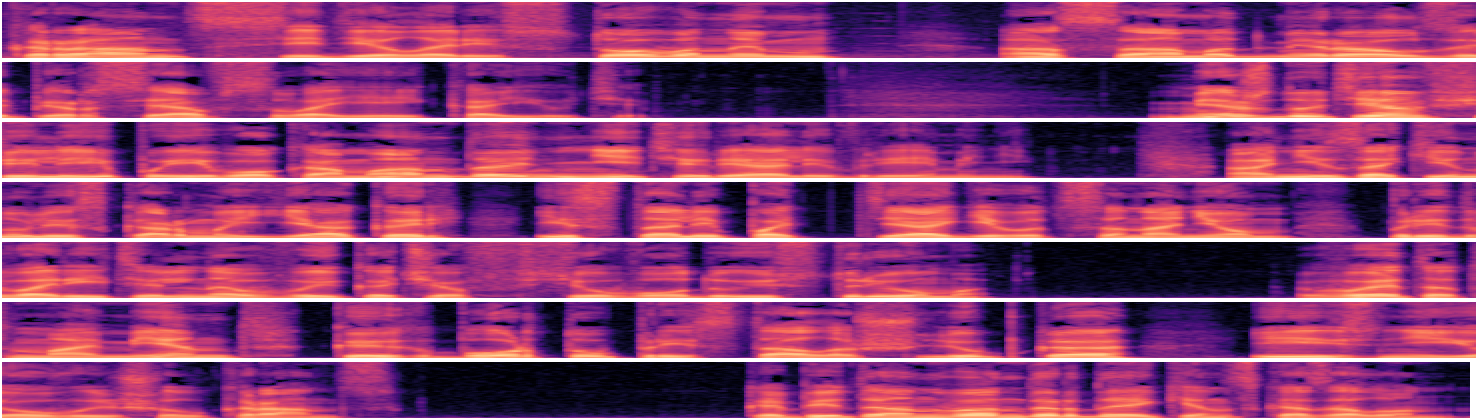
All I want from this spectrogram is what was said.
Кранц сидел арестованным, а сам адмирал заперся в своей каюте. Между тем Филипп и его команда не теряли времени. Они закинули с кормы якорь и стали подтягиваться на нем, предварительно выкачав всю воду из трюма. В этот момент к их борту пристала шлюпка, и из нее вышел Кранц. «Капитан Вандердекен», — сказал он,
